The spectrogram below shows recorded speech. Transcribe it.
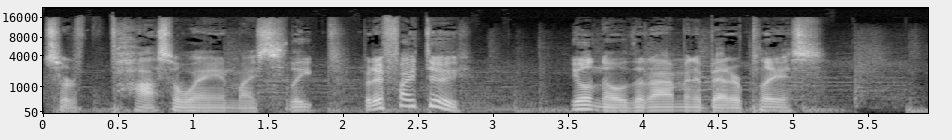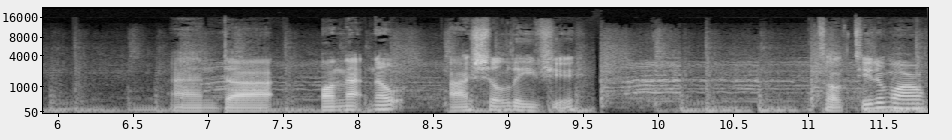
sort of pass away in my sleep. But if I do, you'll know that I'm in a better place. And uh, on that note, I shall leave you. Talk to you tomorrow.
